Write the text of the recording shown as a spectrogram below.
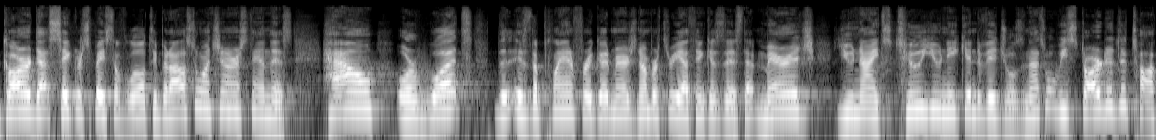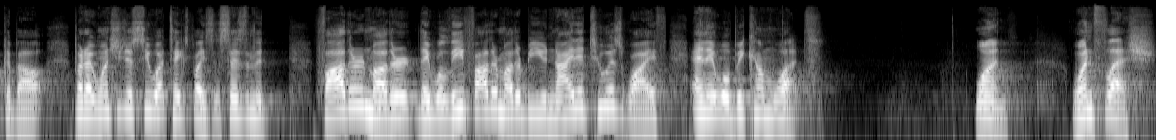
guard that sacred space of loyalty. But I also want you to understand this how or what is the plan for a good marriage? Number three, I think, is this that marriage unites two unique individuals. And that's what we started to talk about. But I want you to see what takes place. It says in the Father and mother, they will leave father and mother, be united to his wife, and they will become what? One. One flesh.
